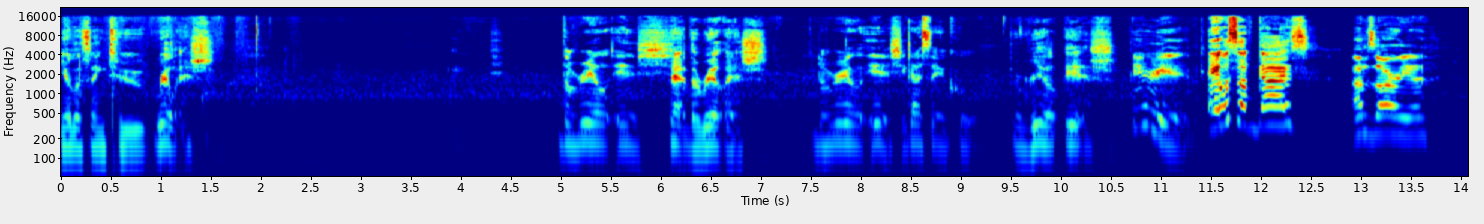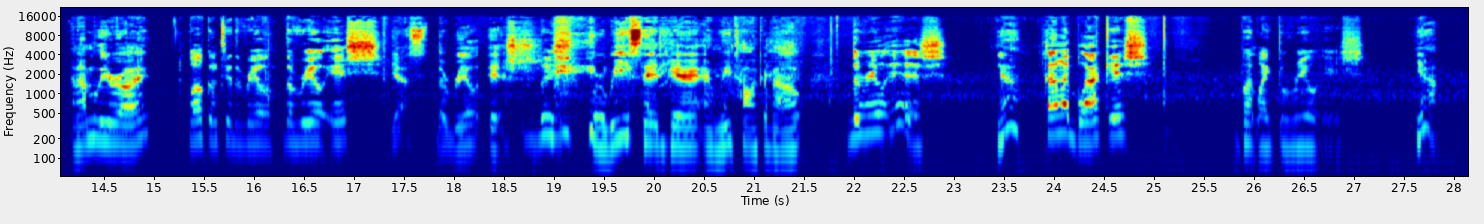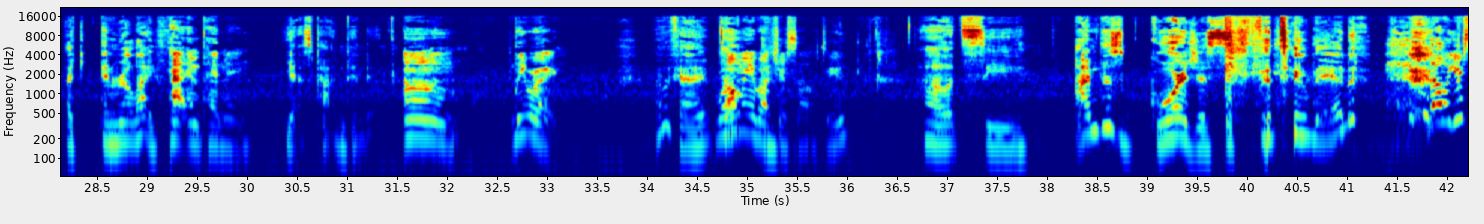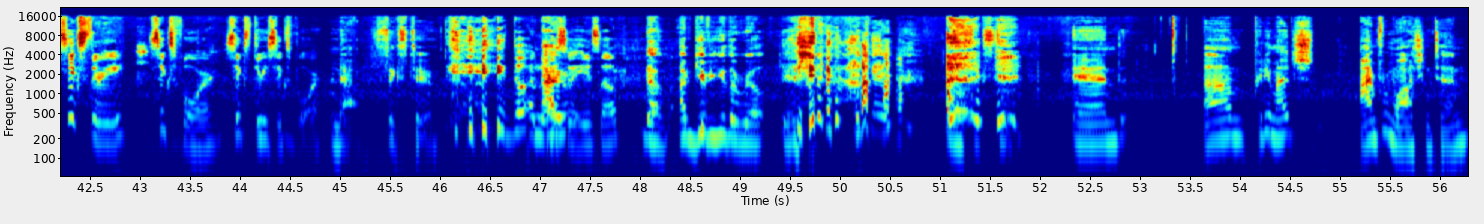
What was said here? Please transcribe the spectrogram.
You're listening to Realish. The real ish. Yeah, the real ish. The real ish. You gotta say it cool. The real ish. Period. Hey, what's up, guys? I'm Zaria. And I'm Leroy. Welcome to the real, the real ish. Yes, the real ish. Where we sit here and we talk about, the real ish. yeah, Kind of like blackish, but like the real ish. yeah, like in real life. Patent pending. Yes, patent pending. Um, Leroy, Okay, well, tell me about yourself, dude. Uh, let's see. I'm this gorgeous six foot two man. No, you're 6'3", 6'4", 6'3", 6'4". No, six two. Don't underestimate yourself. No, I'm giving you the real ish. okay, I'm six two, and um, pretty much, I'm from Washington,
